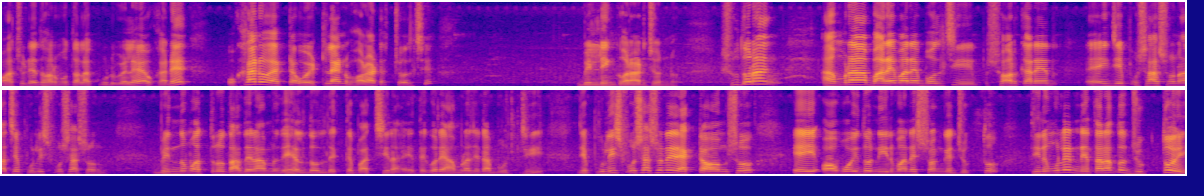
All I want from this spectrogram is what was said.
পাঁচুড়ে ধর্মতলা কুটবেলে ওখানে ওখানেও একটা ওয়েটল্যান্ড ভরাট চলছে বিল্ডিং করার জন্য। সুতরাং আমরা বারে বারে বলছি সরকারের এই যে প্রশাসন আছে পুলিশ প্রশাসন বিন্দুমাত্র তাদের আমি হেলদোল দেখতে পাচ্ছি না। এতে করে আমরা যেটা বুঝছি যে পুলিশ প্রশাসনের একটা অংশ এই অবৈধ নির্মাণের সঙ্গে যুক্ত। তৃণমূলের নেতারা তো যুক্তই,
